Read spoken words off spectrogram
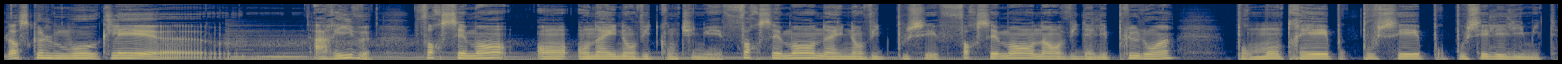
lorsque le mot-clé euh, arrive, forcément, on, a une envie de continuer. Forcément, on a une envie de pousser. Forcément, on a envie d'aller plus loin pour montrer, pour pousser, pour pousser les limites.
